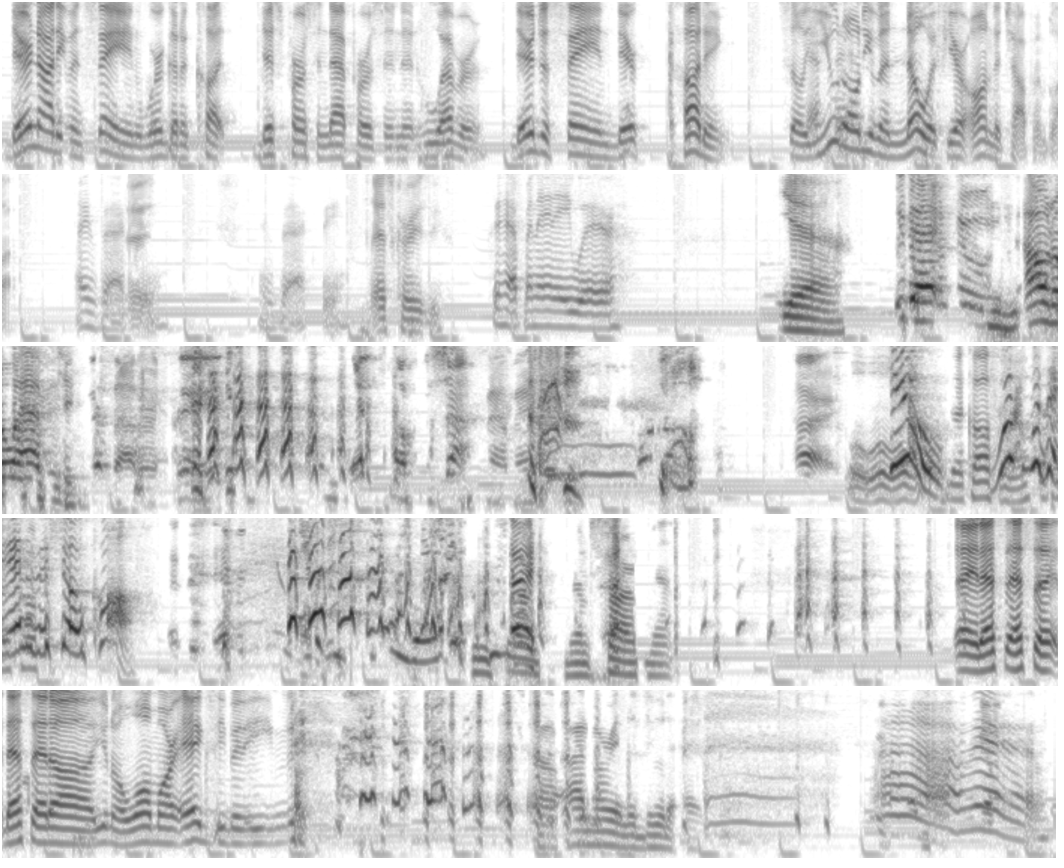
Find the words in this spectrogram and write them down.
They're not even saying we're going to cut this person, that person, and whoever. They're just saying they're cutting. So That's you it. don't even know if you're on the chopping block. exactly. Exactly. That's crazy. Could happen anywhere. Yeah. we back. Dude I don't know what happened. kicked us out of it. That's off the shop now, man. All right. Whoa, whoa, whoa. That coffee, What's with the That end of the show cough? I'm sorry. I'm sorry, man. Hey, that's that's a that's that uh you know Walmart eggs he been eating. No, I don't really do that. Oh man.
